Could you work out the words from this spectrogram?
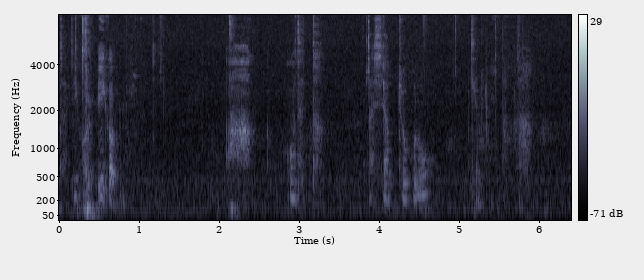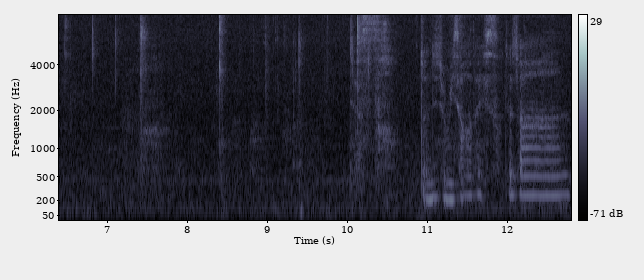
자 이걸 이거. 아, 오 됐다. 다시 앞쪽으로 낍니다. 됐어. 어쩐지 좀 이상하다 했어. 짜잔.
